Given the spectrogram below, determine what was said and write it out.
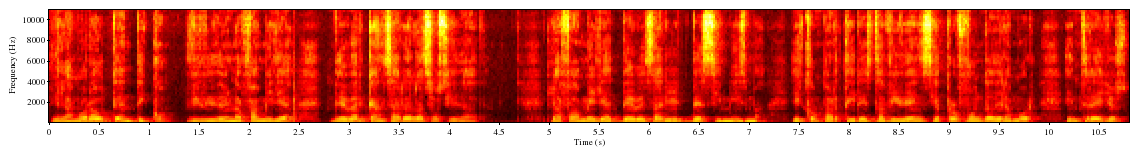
El amor auténtico, vivido en la familia, debe alcanzar a la sociedad. La familia debe salir de sí misma y compartir esta vivencia profunda del amor entre ellos,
